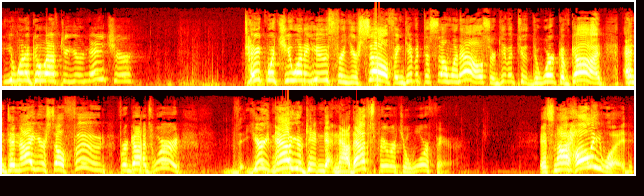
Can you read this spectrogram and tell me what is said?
you want to go after your nature, take what you want to use for yourself and give it to someone else or give it to the work of God and deny yourself food for God's word. You're, now you're getting that. Now that's spiritual warfare. It's not Hollywood.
